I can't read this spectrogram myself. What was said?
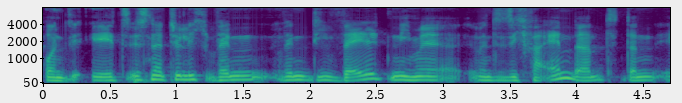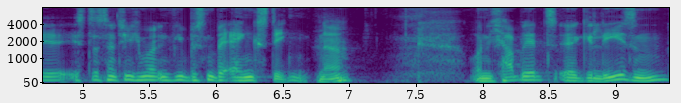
Und jetzt ist natürlich, wenn, wenn die Welt nicht mehr, wenn sie sich verändert, dann äh, ist das natürlich immer irgendwie ein bisschen beängstigend. Ne? Mhm. Und ich habe jetzt äh, gelesen,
